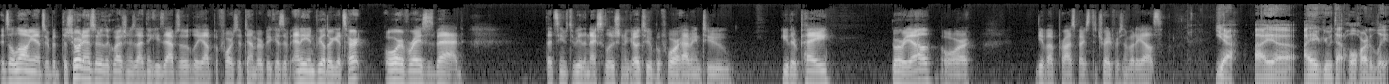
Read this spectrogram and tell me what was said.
it's a long answer. But the short answer to the question is I think he's absolutely up before September because if any infielder gets hurt or if Reyes is bad, that seems to be the next solution to go to before having to either pay Guriel or give up prospects to trade for somebody else. Yeah, I uh, I agree with that wholeheartedly.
